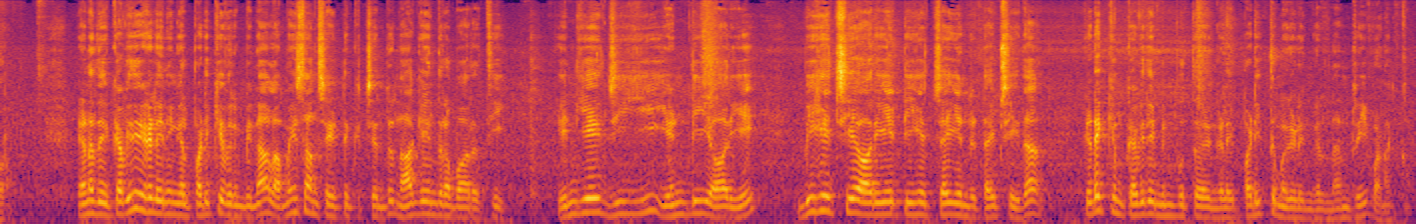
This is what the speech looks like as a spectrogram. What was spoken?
ஓரம். எனது கவிதைகளை நீங்கள் படிக்க விரும்பினால் அமேசான் சைட்டுக்கு சென்று Nagendra Bharathi N A G E N D R A B H A R A D H I என்று டைப் செய்தால் கிடைக்கும் கவிதை மின் புத்தகங்களை படித்து மகிழுங்கள். நன்றி வணக்கம்.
